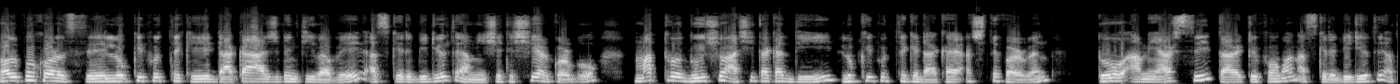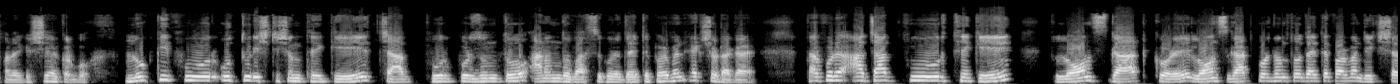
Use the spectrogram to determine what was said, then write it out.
স্বল্প খরচে লক্ষ্মীপুর থেকে ঢাকা আসবেন কীভাবে? আজকের ভিডিওতে আমি সেটা শেয়ার করব। মাত্র দুইশো আশি টাকা দিয়ে লক্ষ্মীপুর থেকে ঢাকায় আসতে পারবেন। তো আমি আসছি, তার একটি প্রমাণ আজকের ভিডিওতে আপনাদেরকে শেয়ার করব। লক্ষ্মীপুর উত্তর স্টেশন থেকে চাঁদপুর পর্যন্ত আনন্দ বাসে করে যাইতে পারবেন একশো টাকায়। তারপরে চাঁদপুর থেকে লঞ্চ গার্ড করে, লঞ্চ গার্ড পর্যন্ত যাইতে পারবেন রিক্সা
